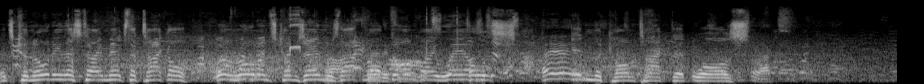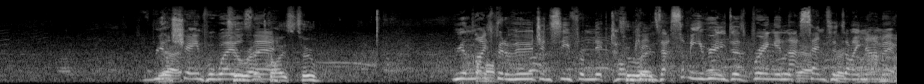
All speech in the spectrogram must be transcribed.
It's Cannone this time makes the tackle. Will Rowlands comes in. Was that knocked on by Wales? Hey, hey. In the contact it was. Real Yeah, shame for Wales Two Wales red there. guys, two. Real nice off. bit of urgency from Nick. Tompkins. That's something he really does bring in that Yeah, centre great. dynamic.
